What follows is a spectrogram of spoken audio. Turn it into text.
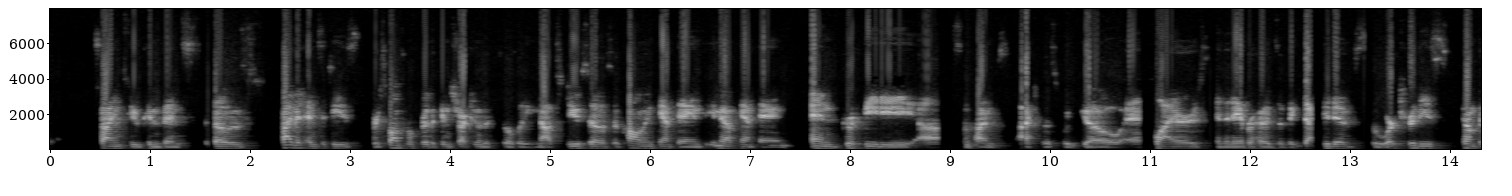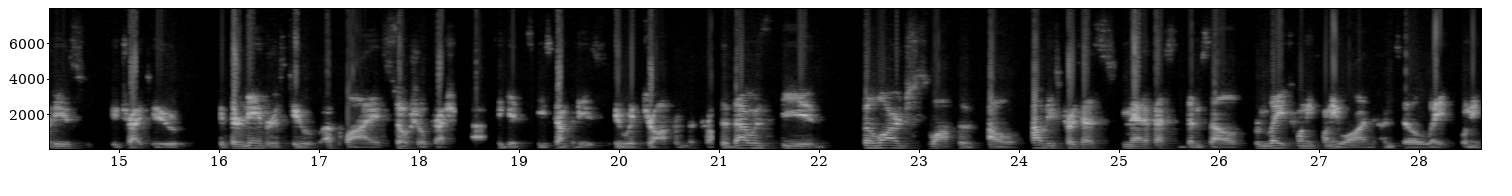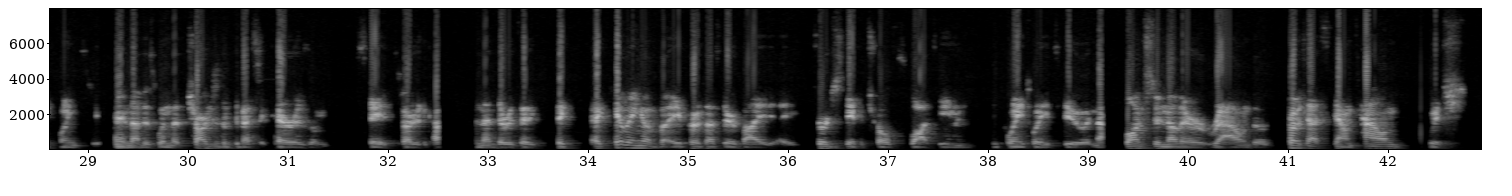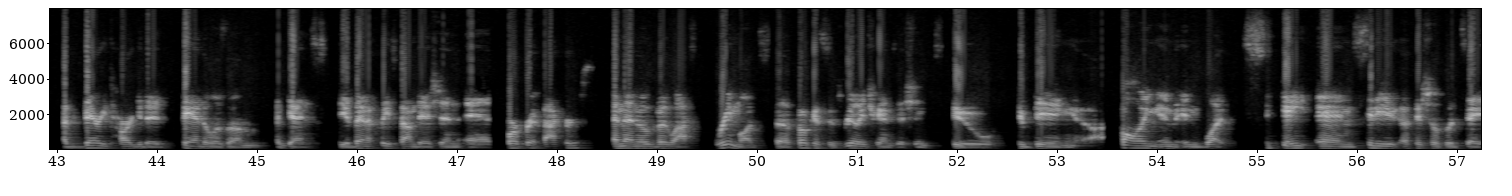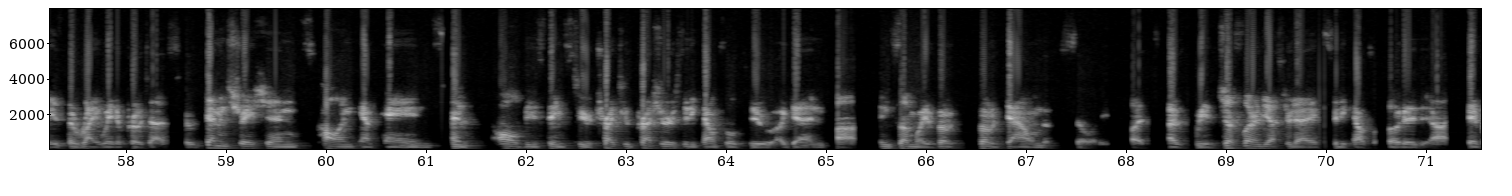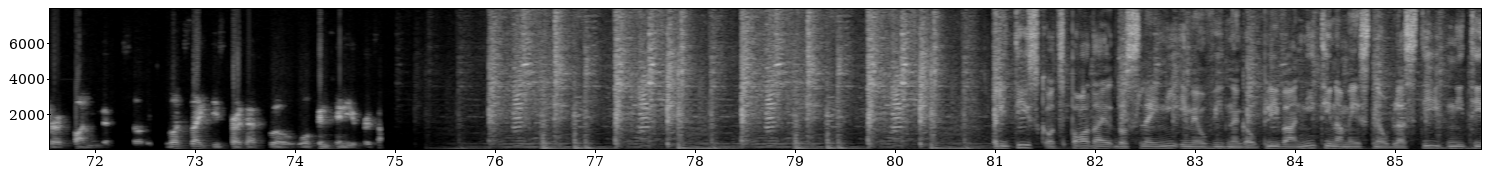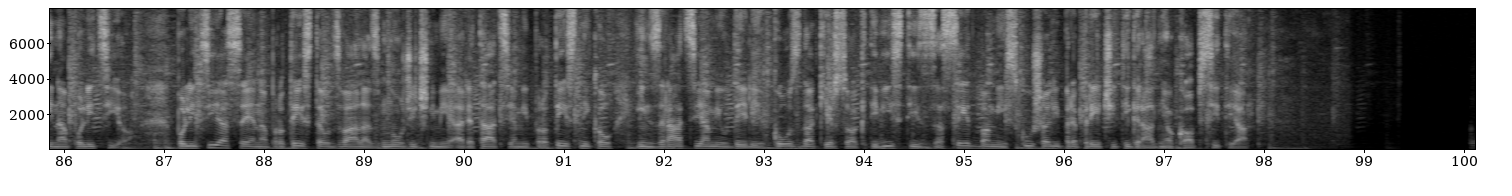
trying to convince those private entities responsible for the construction of the facility not to do so. So, calling campaigns, email campaigns, and graffiti. Uh, sometimes activists would go and flyers in the neighborhoods of executives who worked for these companies to try to their neighbors to apply social pressure to get these companies to withdraw from the process. So that was the the large swath of how, how these protests manifested themselves from late 2021 until late 2022. And that is when the charges of domestic terrorism state started to come. And then there was a, a, a killing of a protester by a Georgia State Patrol SWAT team in 2022. And that launched another round of protests downtown, which a very targeted vandalism against the Atlanta Police Foundation and corporate backers. And then over the last three months, the focus has really transitioned to to being uh, falling in, in what state and city officials would say is the right way to protest. So demonstrations, calling campaigns, and all of these things to try to pressure city council to again, uh, in some way, vote vote down the facility. But as we just learned yesterday, city council voted uh, in favor of funding the facilities. Looks like these protests will, will continue for some Pritisk od spodaj doslej ni imel vidnega vpliva niti na mestne oblasti, niti na policijo. Policija se je na proteste odzvala z množičnimi aretacijami protestnikov in z racijami v delih gozda, kjer so aktivisti z zasedbami skušali preprečiti gradnjo Cop Cityja.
